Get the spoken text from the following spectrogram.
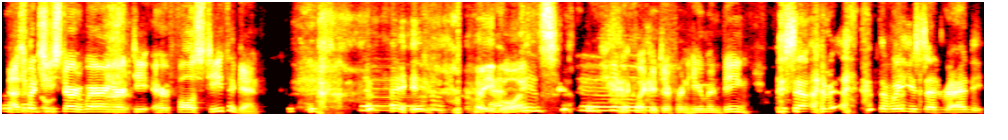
That's when she started wearing her te- her false teeth again. Hey boys. you look like a different human being. You sound, the way you said Randy,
